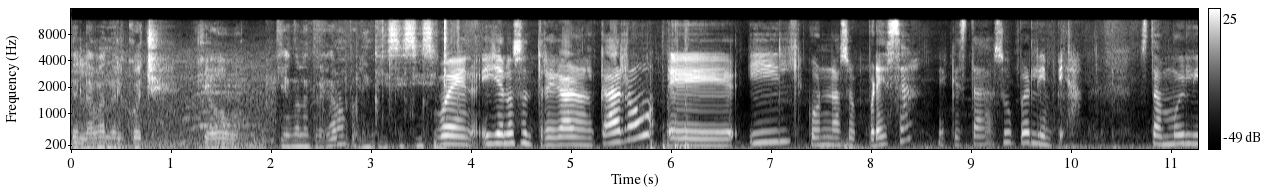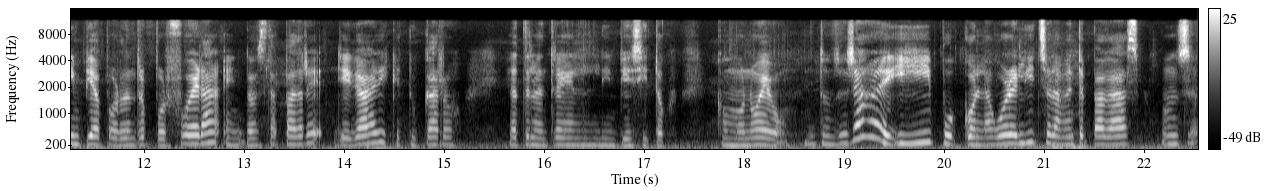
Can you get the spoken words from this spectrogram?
Te lavan el coche. Qué hubo. Que no lo entregaron, pero limpiecísimo. Bueno, y ya nos entregaron el carro eh, y con una sorpresa de que está súper limpia. Está muy limpia por dentro por fuera, entonces está padre llegar y que tu carro ya te lo entreguen limpiecito como nuevo. Entonces ya, y con la World Elite solamente pagas un ce-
